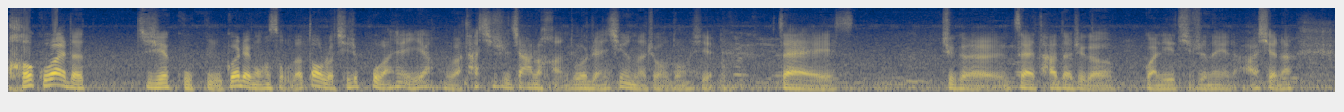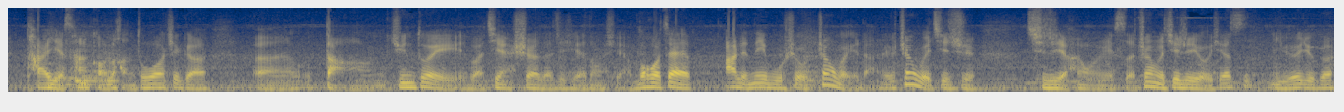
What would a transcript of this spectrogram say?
和国外的。这些谷谷歌这公司走的道路其实不完全一样，对吧？它其实加了很多人性的这种东西，在这个在它的这个管理体制内的，而且呢，它也参考了很多这个呃党军队对吧建设的这些东西，包括在阿里内部是有政委的，这个政委机制其实也很有意思。政委机制有一些字，有有个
